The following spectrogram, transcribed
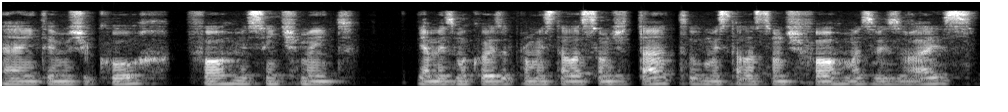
é, em termos de cor, forma e sentimento. E a mesma coisa para uma instalação de tato, uma instalação de formas visuais,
